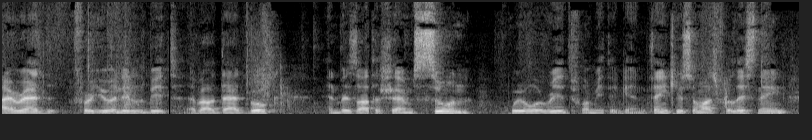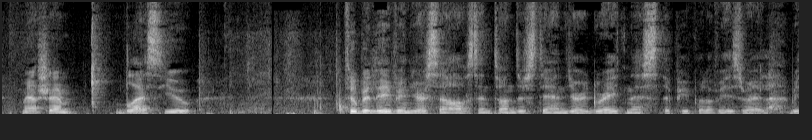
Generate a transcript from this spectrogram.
I read for you a little bit about that book, and Bezrat Hashem, soon we will read from it again. Thank you so much for listening. May Hashem bless you to believe in yourselves and to understand your greatness, the people of Israel. Be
